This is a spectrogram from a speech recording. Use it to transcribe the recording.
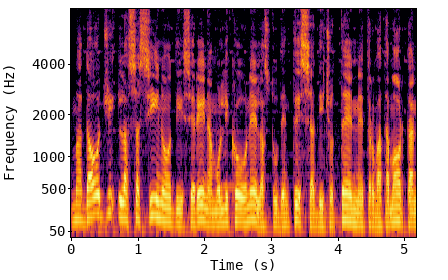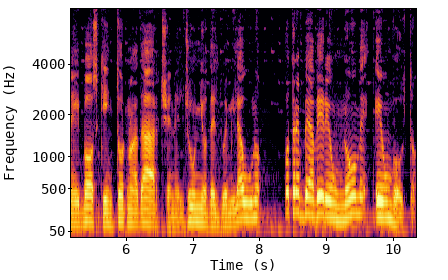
ma da oggi l'assassino di Serena Mollicone, la studentessa diciottenne trovata morta nei boschi intorno ad Arce nel giugno del 2001, potrebbe avere un nome e un volto.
